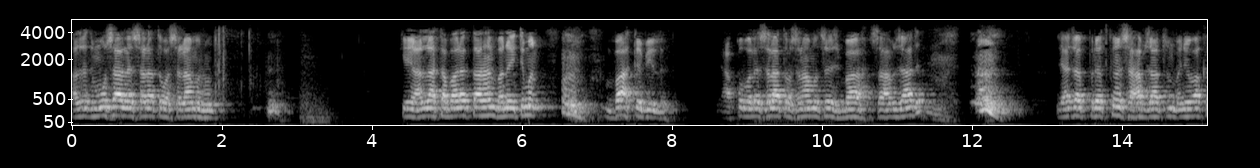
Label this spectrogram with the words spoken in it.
حضرت موسیٰ علیہ الصلوۃ والسلام ہند کہ اللہ تبارک تعالیٰ بنائی تمن باہ قبیل یعقوب علیہ الصلوۃ والسلام سے باہ صاحبزاد لہذا پرت کن صاحبزاد بنیو اکھ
